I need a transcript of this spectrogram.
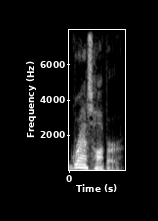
grasshopper.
